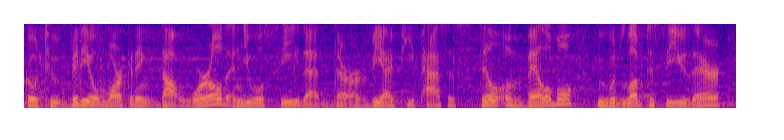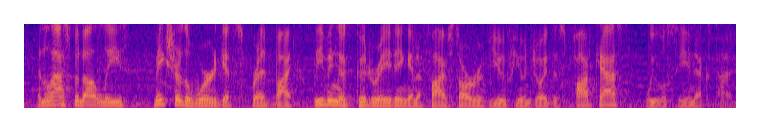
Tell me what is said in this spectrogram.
go to videomarketing.world and you will see that there are VIP passes still available. We would love to see you there. And last but not least, make sure the word gets spread by leaving a good rating and a five star review if you enjoyed this podcast. We will see you next time.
